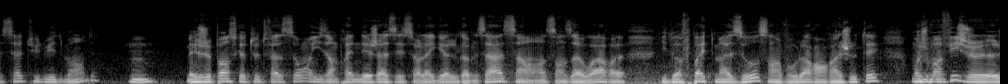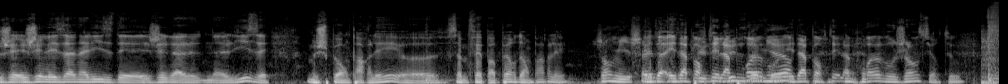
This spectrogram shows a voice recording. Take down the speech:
Ça, tu lui demandes. Hmm. Mais je pense que de toute façon, ils en prennent déjà assez sur la gueule comme ça, sans, sans avoir. euh, ils doivent pas être maso, sans vouloir en rajouter. Moi, je Mhm. m'en fiche. je- J'ai les analyses des, j'ai l'analyse, et mais je peux en parler. euh, ça me fait pas peur d'en parler Jean-Michel et d'a- et d'apporter la preuve, et d'apporter la preuve aux gens surtout.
